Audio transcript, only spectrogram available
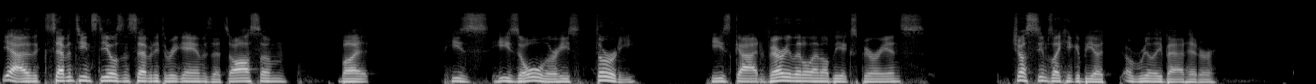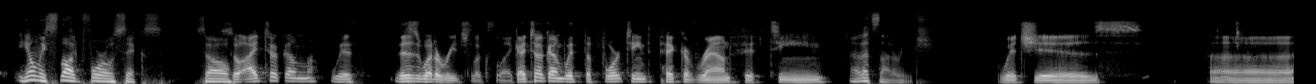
yeah, the 17 steals in 73 games. That's awesome. But he's he's older. He's 30. He's got mm-hmm. very little MLB experience. Just seems like he could be a, a really bad hitter. He only slugged 406. So, So I took him with. This is what a reach looks like. I took him with the 14th pick of round 15, oh, that's not a reach. Which is, uh,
